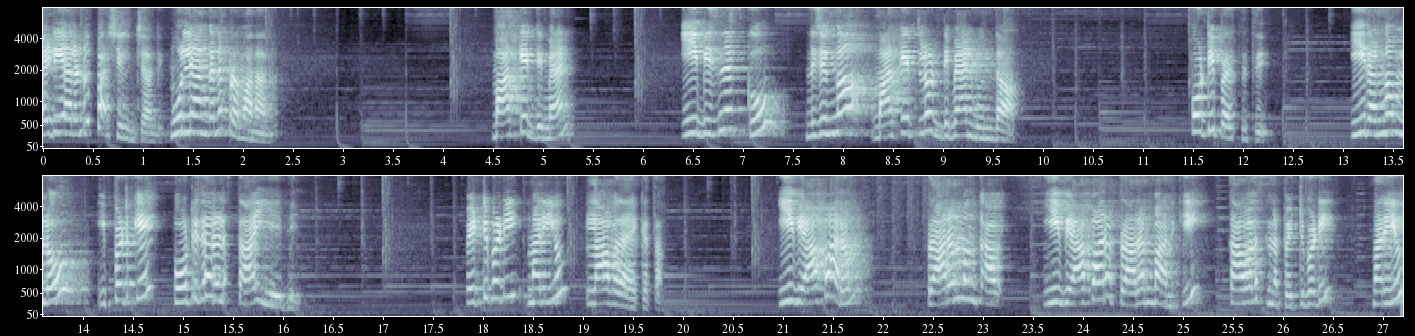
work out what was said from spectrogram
ఐడియాలను పరిశీలించాలి. మూల్యాంకన ప్రమాణాలు. Market demand. ఈ బిజినెస్కు నిజంగా మార్కెట్లో డిమాండ్ ఉందా? పోటీ పరిస్థితి. ఈ రంగంలో ఇప్పటికే పోటీదారుల స్థాయి ఏది? పెట్టుబడి మరియు లాభదాయకత. ఈ వ్యాపారం ప్రారంభం కా ఈ వ్యాపార ప్రారంభానికి కావలసిన పెట్టుబడి మరియు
